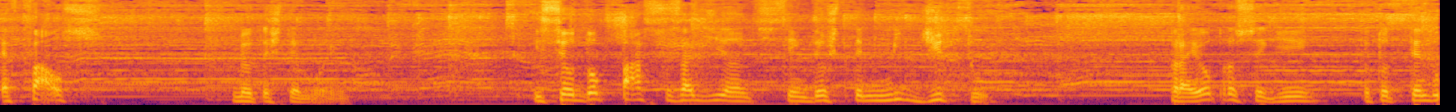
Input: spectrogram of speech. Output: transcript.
é falso meu testemunho. E se eu dou passos adiante sem Deus ter me dito para eu prosseguir, eu estou tendo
